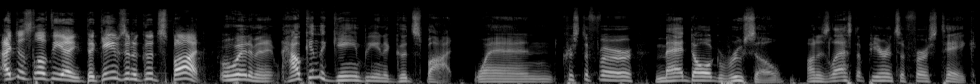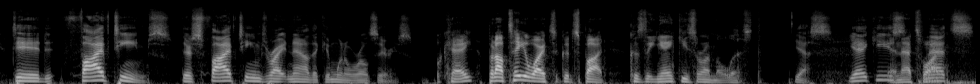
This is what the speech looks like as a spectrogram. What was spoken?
I just love the uh, the game's in a good spot. Well, wait a minute. How can the game be in a good spot when Christopher Mad Dog Russo, on his last appearance of First Take, did five teams? There's five teams right now that can win a World Series. Okay, but I'll tell you why it's a good spot because the Yankees are on the list. Yes. Yankees, And that's why. Mets,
